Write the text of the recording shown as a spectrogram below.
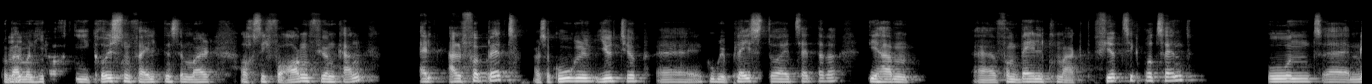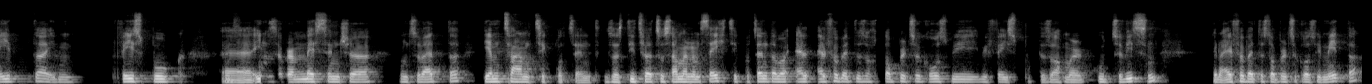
Wobei mhm. man hier auch die Größenverhältnisse mal auch sich vor Augen führen kann. Alphabet, also Google, YouTube, äh, Google Play Store etc., die haben äh, vom Weltmarkt 40 Prozent und äh, Meta, eben Facebook, äh, Instagram Messenger und so weiter, die haben 20 Prozent. Das heißt, die zwei zusammen haben 60 Prozent, aber Al Alphabet ist auch doppelt so groß wie, wie Facebook. Das ist auch mal gut zu wissen. Genau, Alphabet ist doppelt so groß wie Meta.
